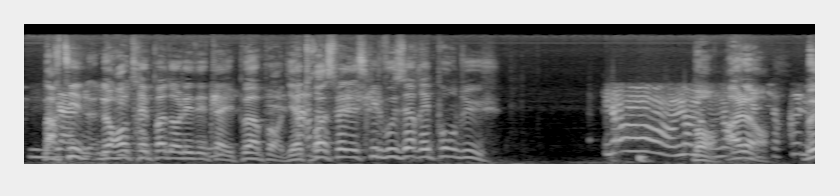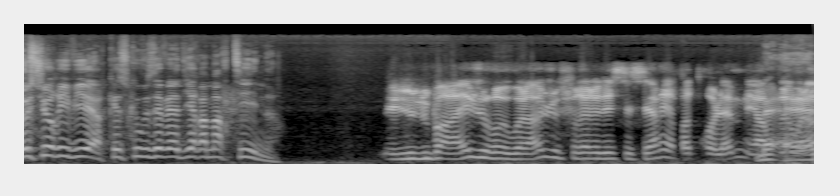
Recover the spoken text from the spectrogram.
qui. Martine, ne rentrez pas dans les détails, peu importe. Il y a trois semaines, est-ce qu'il vous a répondu? Non, non, Bon, non, non. alors, bien sûr que non. monsieur Rivière, qu'est-ce que vous avez à dire à Martine? Mais je pareil, je, voilà, je ferai le nécessaire, il n'y a pas de problème. Et Mais après, Elle voilà,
